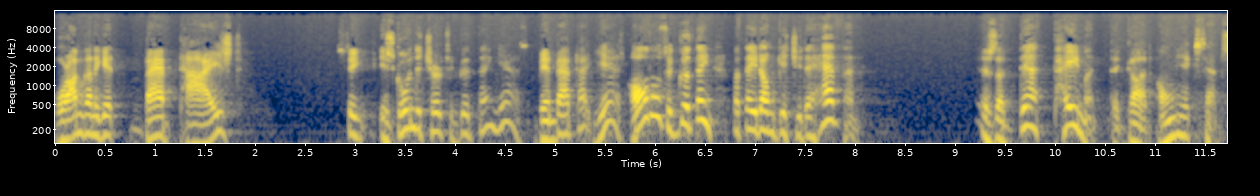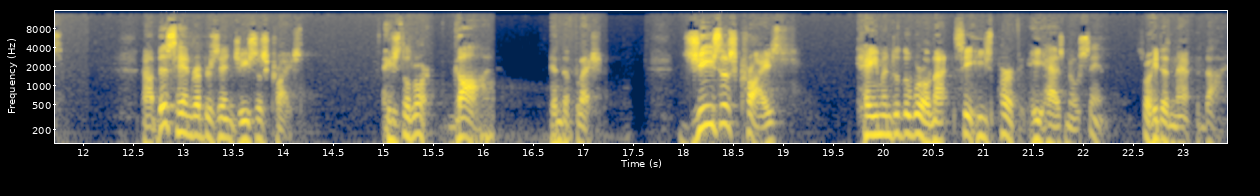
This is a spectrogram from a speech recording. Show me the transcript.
or I'm going to get baptized. See, is going to church a good thing? Yes. Being baptized? Yes. All those are good things, but they don't get you to heaven. There's a death payment that God only accepts. Now, this hand represents Jesus Christ. He's the Lord, God in the flesh. Jesus Christ came into the world. Now, see, He's perfect. He has no sin, so He doesn't have to die.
